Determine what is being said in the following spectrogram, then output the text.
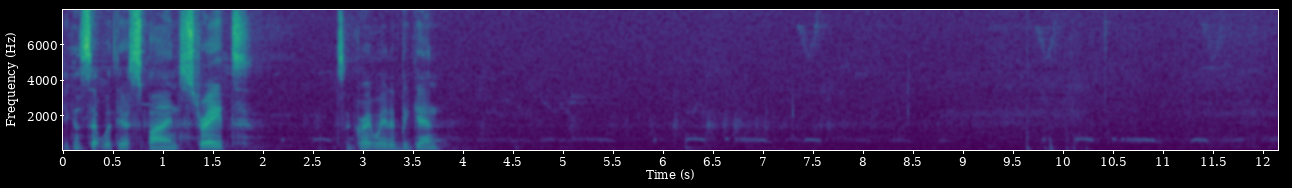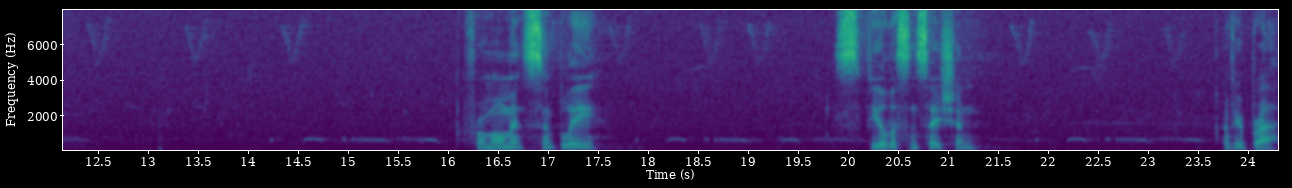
You can sit with your spine straight. It's a great way to begin. For a moment, simply feel the sensation of your breath.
